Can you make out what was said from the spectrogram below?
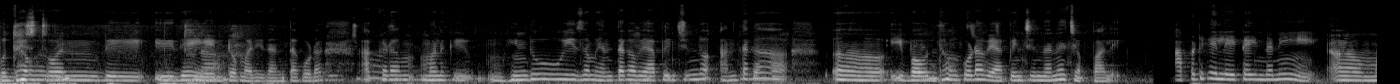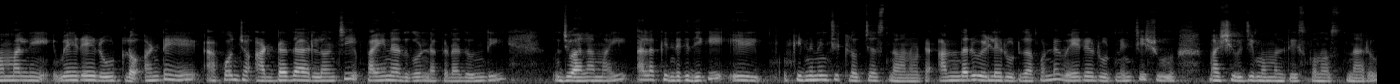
బుద్ధ భగవాన్ది ఇదే ఏంటో మరి ఇదంతా కూడా. అక్కడ మనకి హిందూయిజం ఎంతగా వ్యాపించిందో అంతగా ఈ బౌద్ధం కూడా వ్యాపించిందనే చెప్పాలి. అప్పటికే లేట్ అయిందని మమ్మల్ని వేరే రూట్లో అంటే కొంచెం అడ్డదారిలోంచి పైన అదిగోండి అక్కడ అది ఉంది జ్వాలామాయి. అలా కిందకి దిగి కింద నుంచి ఇట్లా వచ్చేస్తున్నాం అనమాట. అందరూ వెళ్ళే రూట్ కాకుండా వేరే రూట్ నుంచి షూ మా శివజీ మమ్మల్ని తీసుకొని వస్తున్నారు.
